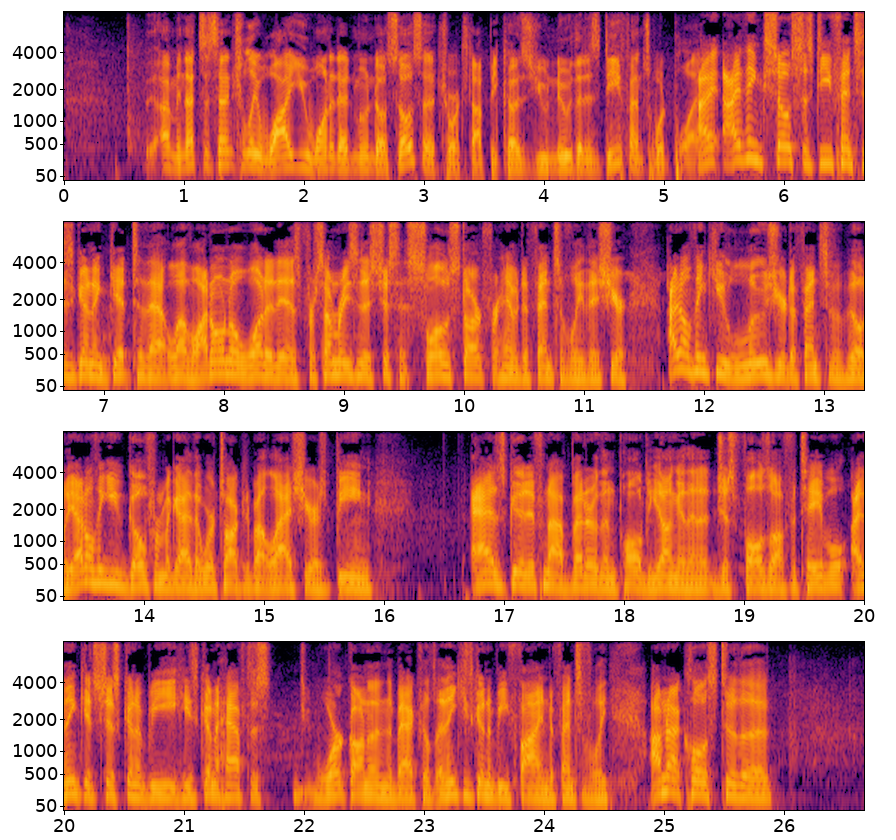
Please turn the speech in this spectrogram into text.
I mean, that's essentially why you wanted Edmundo Sosa at shortstop because you knew that his defense would play. I, I think Sosa's defense is going to get to that level. I don't know what it is. For some reason, it's just a slow start for him defensively this year. I don't think you lose your defensive ability. I don't think you go from a guy that we're talking about last year as being as good, if not better, than Paul DeJong, and then it just falls off the table. I think it's just going to be he's going to have to work on it in the backfield. I think he's going to be fine defensively. I'm not close to the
